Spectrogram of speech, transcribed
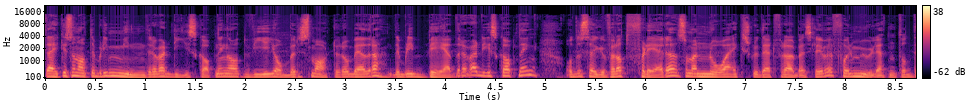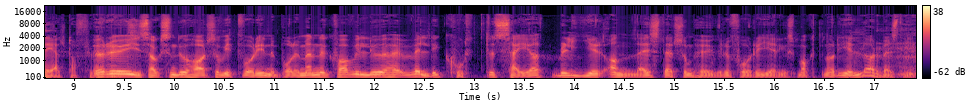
Det er ikke sånn at det blir mindre verdiskapning av at vi jobber smartere og bedre. Det blir bedre verdiskapning, og det sørger for at flere som er nå er ekskludert fra arbeidslivet, får muligheten til å delta fullt ut. Røe Isaksen, du har så vidt vært inne på det, men hva vil du veldig kort si at blir annerledes dersom Høyre får regjeringsmakten? når det gjelder arbeidstid?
